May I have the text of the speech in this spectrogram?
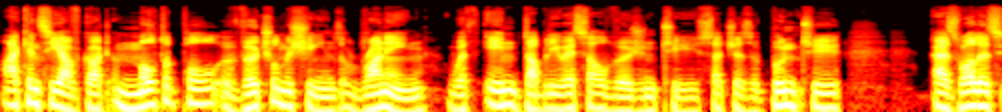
I can see I've got multiple virtual machines running within WSL version 2, such as Ubuntu, as well as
